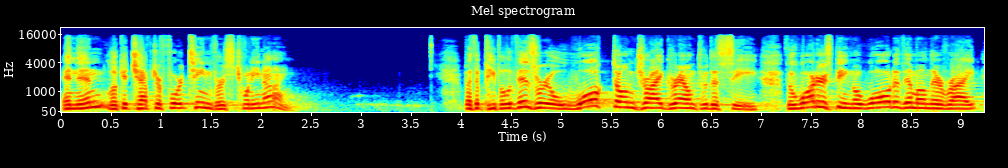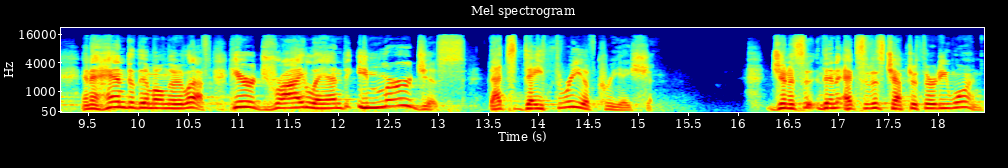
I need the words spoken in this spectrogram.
And then look at chapter 14, verse 29. But the people of Israel walked on dry ground through the sea, the waters being a wall to them on their right and a hand to them on their left. Here, dry land emerges. That's day three of creation. Genesis, then Exodus chapter 31.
